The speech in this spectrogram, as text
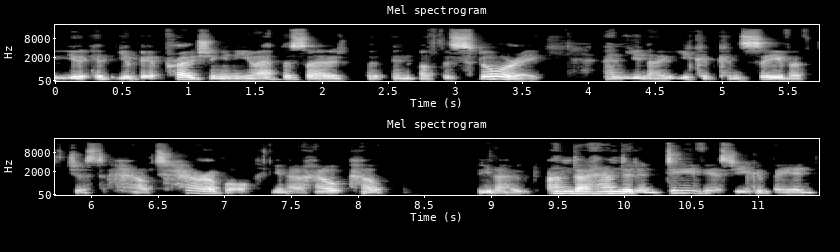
you, would be approaching a new episode of the story, and you know you could conceive of just how terrible, you know, how how you know, underhanded and devious you could be, and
